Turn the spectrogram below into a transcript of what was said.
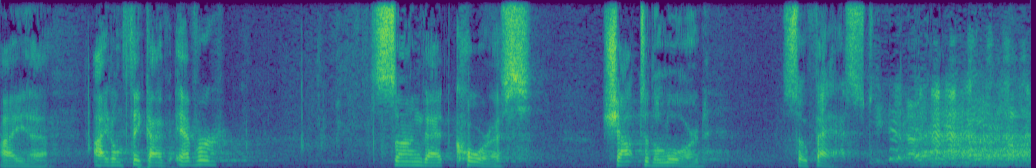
I, uh, I don't think I've ever sung that chorus, Shout to the Lord, so fast.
